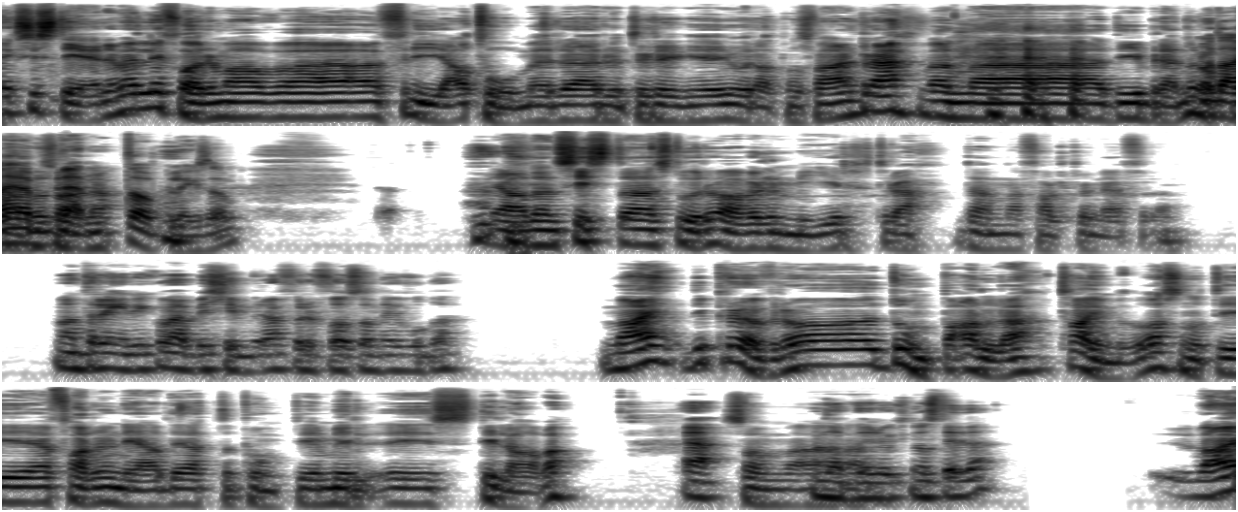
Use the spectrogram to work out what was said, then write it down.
eksisterer vel i form av eh, frie atomer rundt omkring i jordatmosfæren, tror jeg. Men de brenner Men opp. de har brent opp, liksom? Ja, Den siste store var vel Mir, tror jeg. Den falt vel ned for den. Man trenger ikke å være bekymra for å få sånn i hodet. Nei, de prøver å dumpe alle, time det, da, sånn at de faller ned i et punkt i, i Stillehavet. Ja, Som, uh, da blir det jo ikke noe stille. Nei,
